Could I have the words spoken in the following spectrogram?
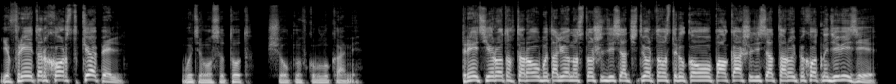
«Ефрейтор Хорст Кёпель!» — вытянулся тот, щелкнув каблуками. Третья рота второго батальона 164-го стрелкового полка 62-й пехотной дивизии.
